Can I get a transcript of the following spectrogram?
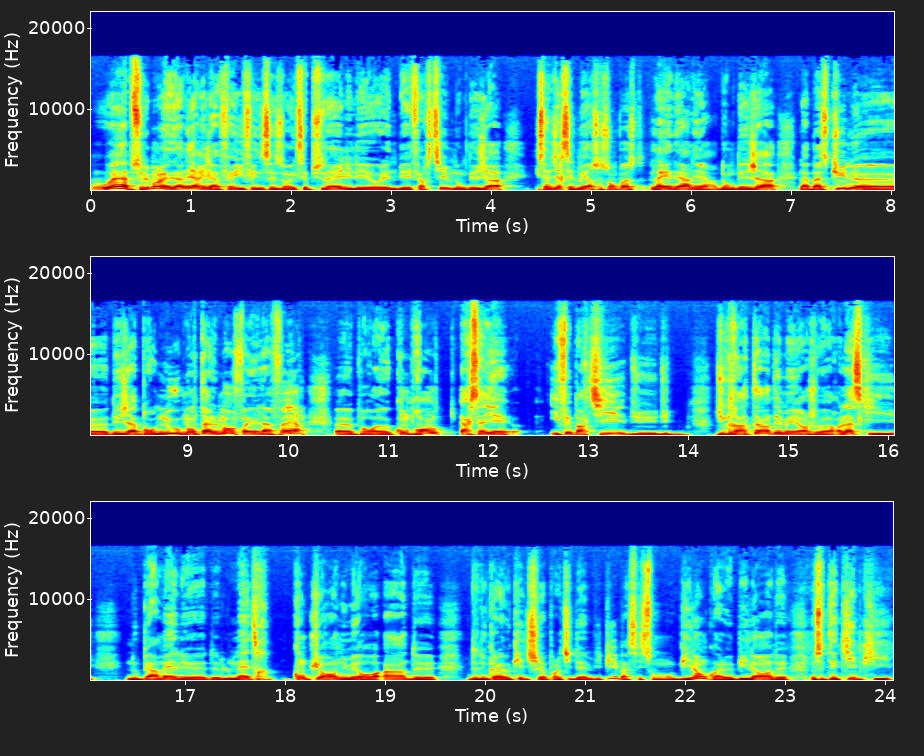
Ouais, absolument. L'année dernière, il a fait, il fait une saison exceptionnelle. Il est au NBA First Team. Donc déjà, ça veut dire que c'est le meilleur sur son poste l'année dernière. Donc déjà, la bascule, euh, déjà pour nous, mentalement, fallait la faire euh, pour euh, comprendre, ah ça y est, il fait partie du, du, gratin des meilleurs joueurs. Là, ce qui nous permet de le mettre concurrent numéro un de, de Nikola Jokic pour le titre de MVP, bah, c'est son bilan, quoi. Le bilan de, de cette équipe qui,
